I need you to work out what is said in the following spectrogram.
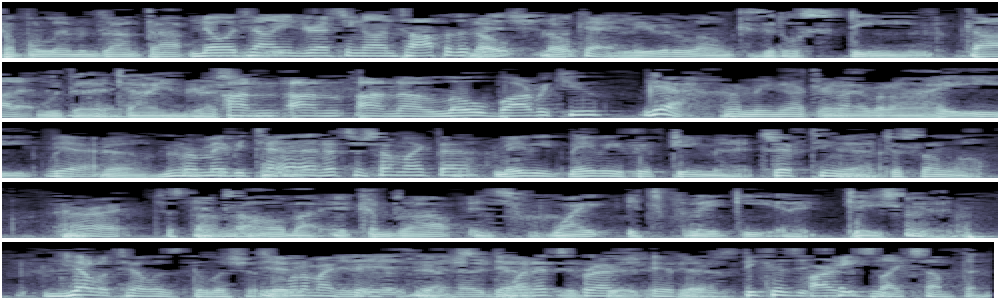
Couple lemons on top. No Italian dressing on top of the Nope, fish? nope. Okay. Leave it alone because it'll steam. Got it. With that Italian dressing. On on on a low barbecue? yeah, I mean, you're not going to have it on a high heat. Yeah. No, no, or maybe ten minutes or something like that. Maybe maybe 15 minutes. 15 yeah, minutes. just on low. All right. Just on It's low. all about. It comes out. It's white. It's flaky, and it tastes hmm. good. Yellowtail is delicious. It- One of my it favorites. is, yeah, no doubt. When it's, It's fresh, good, it yeah. is Because it tastes like something.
